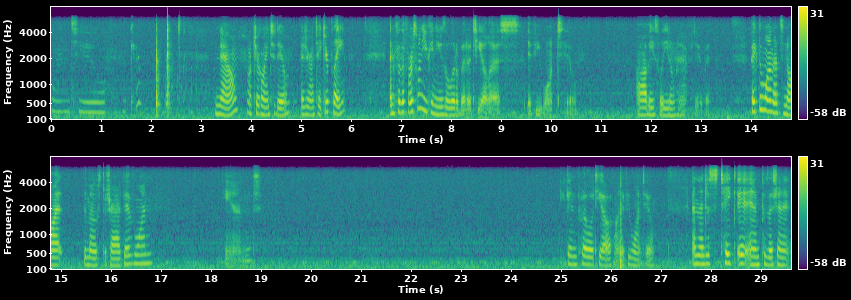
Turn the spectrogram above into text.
One, two, okay. Now, what you're going to do is you're going to take your plate, and for the first one you can use a little bit of TLS if you want to. Obviously you don't have to, but pick the one that's not the most attractive one, and you can put a little TLS on it if you want to. And then just take it and position it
